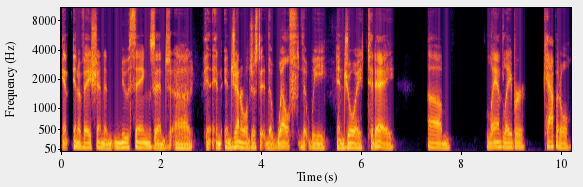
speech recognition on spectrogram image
in- innovation and new things and uh, in, in general, just the wealth that we enjoy today, um, land, labor, capital,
